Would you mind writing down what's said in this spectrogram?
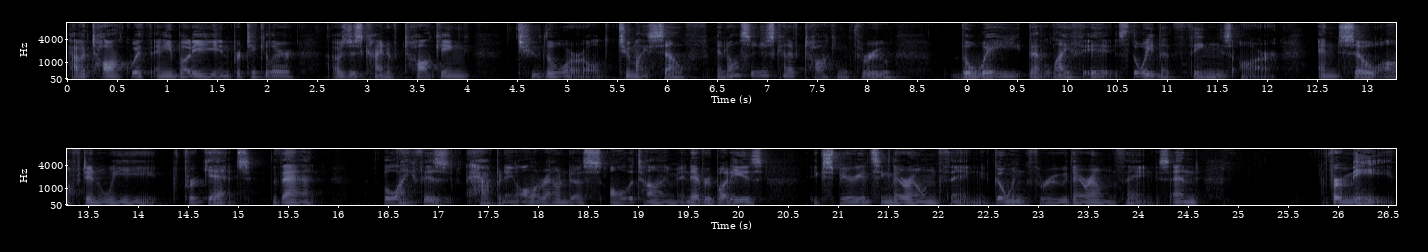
have a talk with anybody in particular. I was just kind of talking to the world, to myself, and also just kind of talking through the way that life is, the way that things are. And so often we forget that life is happening all around us all the time, and everybody is experiencing their own thing, going through their own things. And for me,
